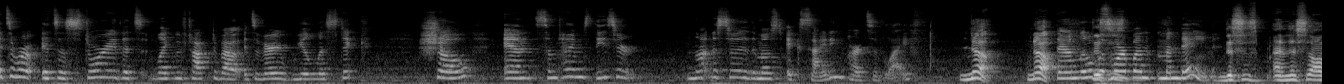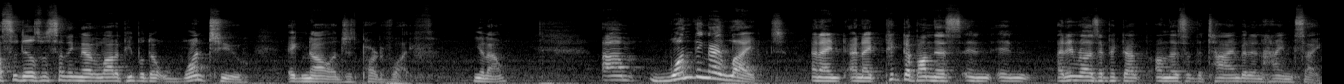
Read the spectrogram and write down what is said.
it's a it's a story that's like we've talked about it's a very realistic show and sometimes these are not necessarily the most exciting parts of life No, no. they're a little This bit more bun- mundane this is and this also deals with something that a lot of people don't want to acknowledge as part of life you know um, one thing i liked and i and i picked up on this in in i didn't realize i picked up on this at the time but in hindsight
